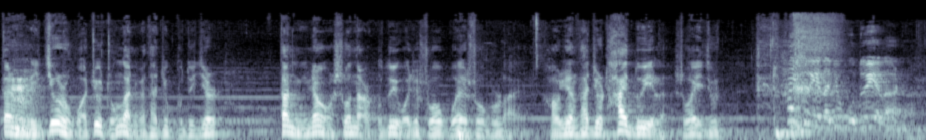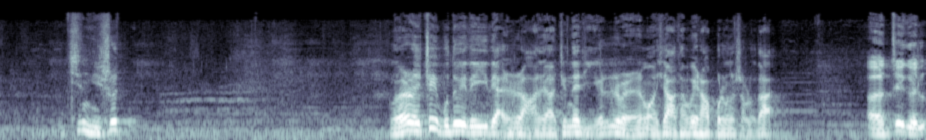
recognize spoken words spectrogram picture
但是你 就是我就总感觉他就不对劲儿。但你让我说哪儿不对，我就说我也说不出来，好像他就是太对了，所以就太对了就不对了，是吧？这你说，我认为最不对的一点是啥呢？就那几个日本人往下，他为啥不扔手榴弹？呃，这个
